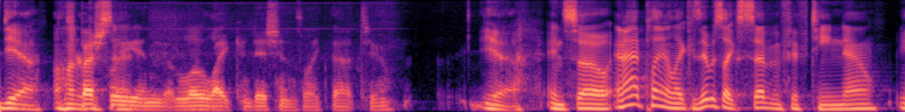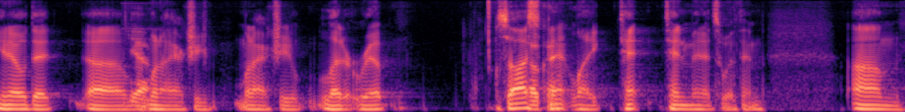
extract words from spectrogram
yeah, 100%. Especially in the low light conditions like that too. Yeah, and so and I had planned like because it was like seven fifteen now, you know that uh, Yeah. when I actually when I actually let it rip. So I spent like 10, 10 minutes with him, um,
